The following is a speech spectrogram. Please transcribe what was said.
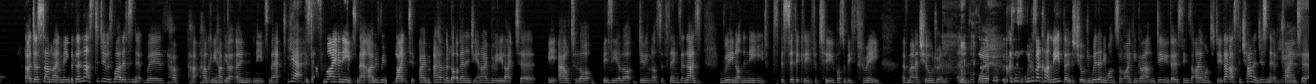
that does sound like me but then that's to do as well isn't it with how, how, how can you have your own needs met? Yeah because my needs met. I would really like to I'm, i have a lot of energy and i really like to be out a lot busy a lot doing lots of things and that is really not the need specifically for two possibly three of my children. And so because this, because i can't leave those children with anyone so i can go out and do those things that i want to do. That's the challenge isn't it of yes. trying to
